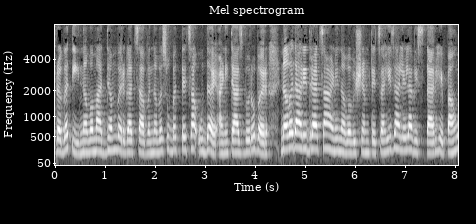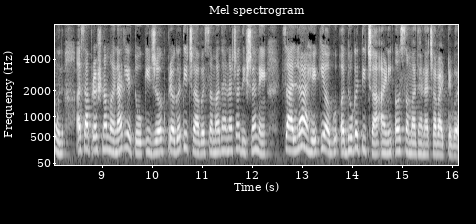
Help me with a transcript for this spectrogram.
प्रगती नवमाध्यम वर्गाचा व नवसुबत्तेचा उदय आणि त्याचबरोबर नवदारिद्र्याचा आणि नवविषमतेचाही झालेला विस्तार हे पाहून असा प्रश्न मनात येतो की जग प्रगतीच्या व समाधानाच्या दिशेने चाललं आहे की अधोगतीच्या आणि असमाधानाच्या वाटेवर?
